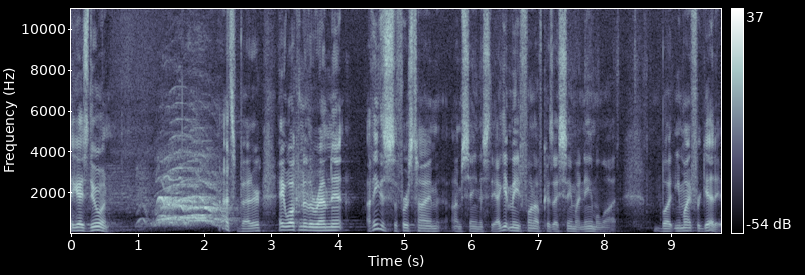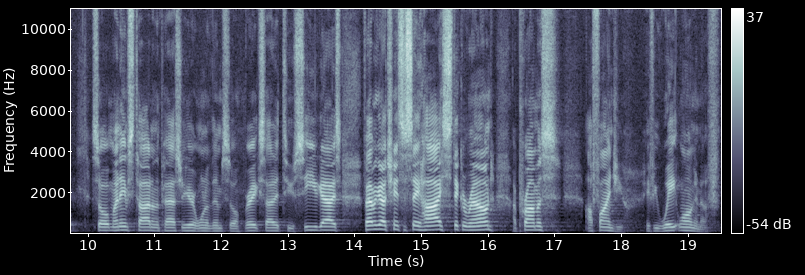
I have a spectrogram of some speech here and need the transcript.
How you guys doing? That's better. Hey, welcome to the Remnant. I think this is the first time I'm saying this today. I get made fun of because I say my name a lot, but you might forget it. So, my name's Todd. I'm the pastor here, one of them. So, very excited to see you guys. If I haven't got a chance to say hi, stick around. I promise I'll find you if you wait long enough.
